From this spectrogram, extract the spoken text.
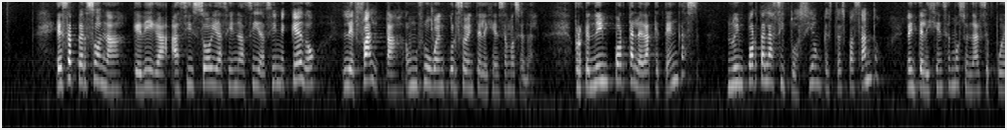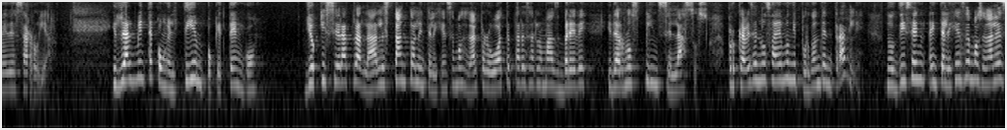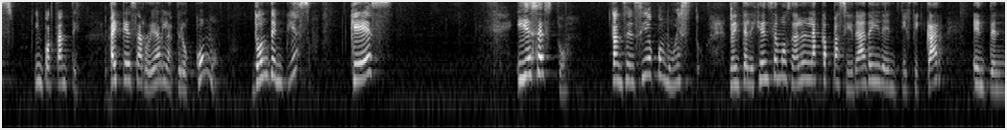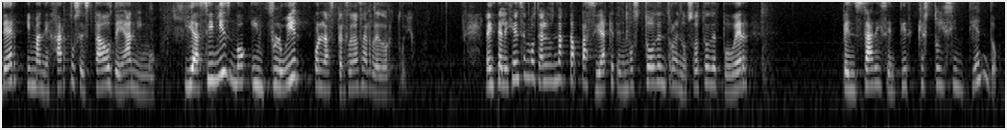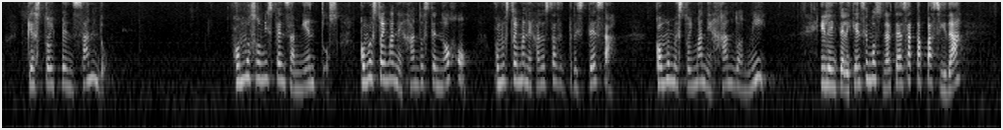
Esa persona que diga, así soy, así nací, así me quedo, le falta un buen curso de inteligencia emocional. Porque no importa la edad que tengas, no importa la situación que estés pasando, la inteligencia emocional se puede desarrollar. Y realmente con el tiempo que tengo, yo quisiera trasladarles tanto a la inteligencia emocional, pero voy a tratar de ser lo más breve y dar unos pincelazos, porque a veces no sabemos ni por dónde entrarle. Nos dicen, la inteligencia emocional es importante, hay que desarrollarla, pero ¿cómo? ¿Dónde empiezo? ¿Qué es? Y es esto, tan sencillo como esto. La inteligencia emocional es la capacidad de identificar, entender y manejar tus estados de ánimo y asimismo influir con las personas alrededor tuyo. La inteligencia emocional es una capacidad que tenemos todo dentro de nosotros de poder pensar y sentir qué estoy sintiendo, qué estoy pensando, cómo son mis pensamientos, cómo estoy manejando este enojo, ¿Cómo estoy manejando esta tristeza? ¿Cómo me estoy manejando a mí? Y la inteligencia emocional te da esa capacidad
